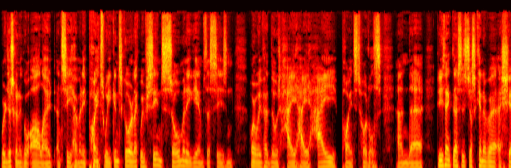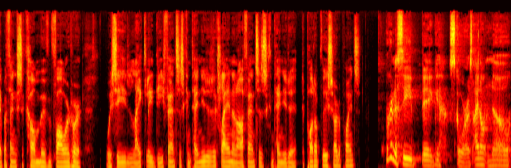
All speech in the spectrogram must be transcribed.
We're just going to go all out and see how many points we can score. Like we've seen so many games this season where we've had those high, high, high points totals. And uh, do you think this is just kind of a, a shape of things to come moving forward where we see likely defenses continue to decline and offenses continue to, to put up these sort of points? We're going to see big scores. I don't know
